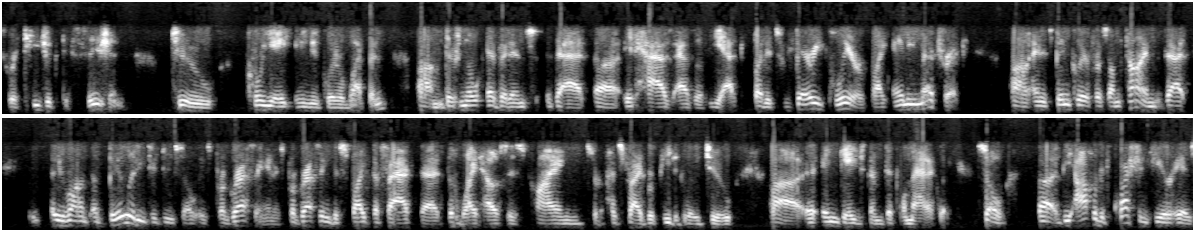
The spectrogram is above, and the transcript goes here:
strategic decision to create a nuclear weapon. Um, there's no evidence that uh, it has as of yet, but it's very clear by any metric, uh, and it's been clear for some time that Iran's ability to do so is progressing, and it's progressing despite the fact that the White House is trying, sort of, has tried repeatedly to uh, engage them diplomatically. So uh, the operative question here is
